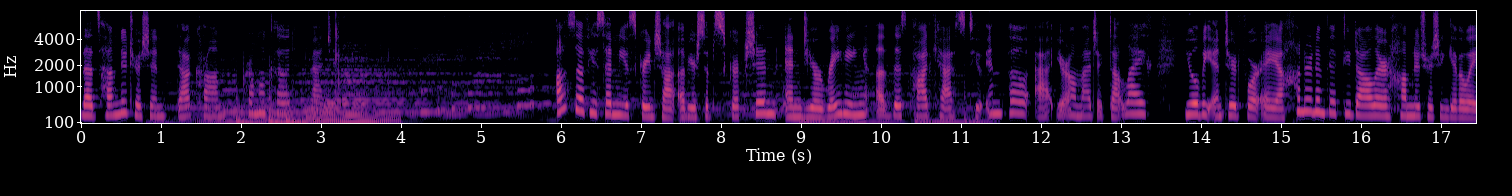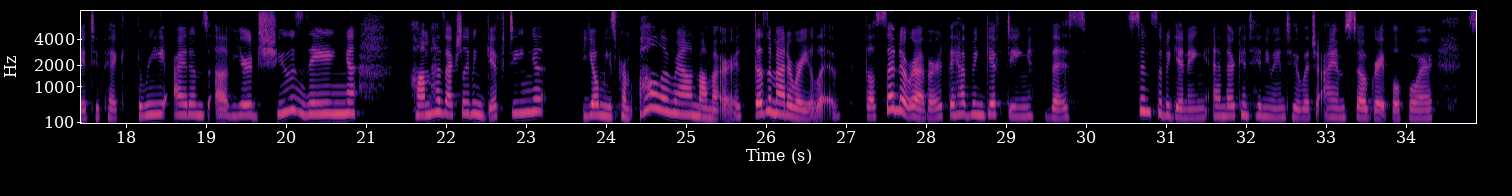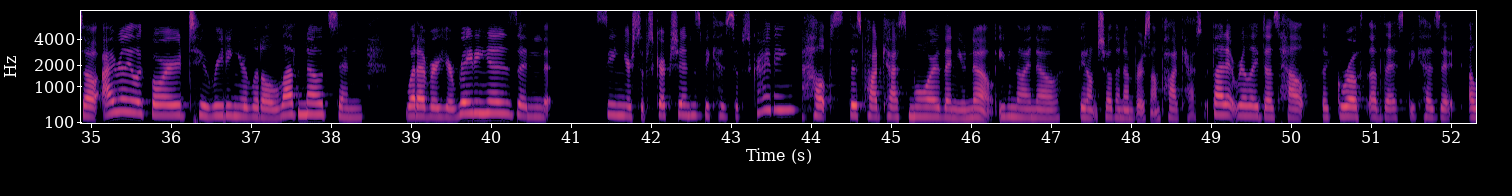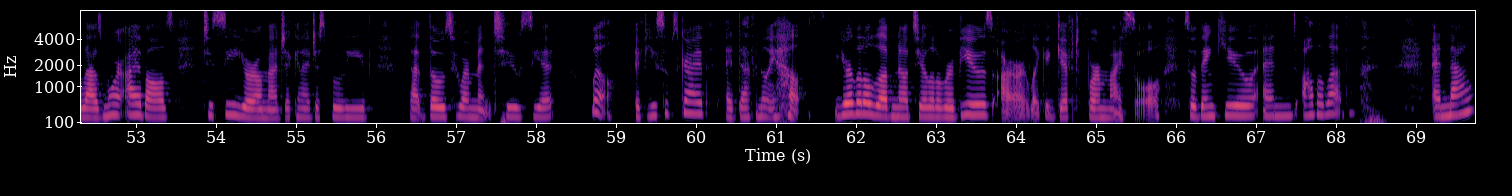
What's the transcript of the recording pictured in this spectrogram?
That's humnutrition.com, promo code MAGIC. Also, if you send me a screenshot of your subscription and your rating of this podcast to info at yourownmagic.life, you will be entered for a $150 Hum Nutrition giveaway to pick three items of your choosing. Hum has actually been gifting yomis from all around Mama Earth. Doesn't matter where you live, they'll send it wherever. They have been gifting this since the beginning and they're continuing to, which I am so grateful for. So I really look forward to reading your little love notes and whatever your rating is and seeing your subscriptions because subscribing helps this podcast more than you know, even though I know they don't show the numbers on podcasts. But it really does help the growth of this because it allows more eyeballs to see Your Own Magic. And I just believe that those who are meant to see it will. If you subscribe, it definitely helps. Your little love notes, your little reviews are like a gift for my soul. So thank you and all the love. And now,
